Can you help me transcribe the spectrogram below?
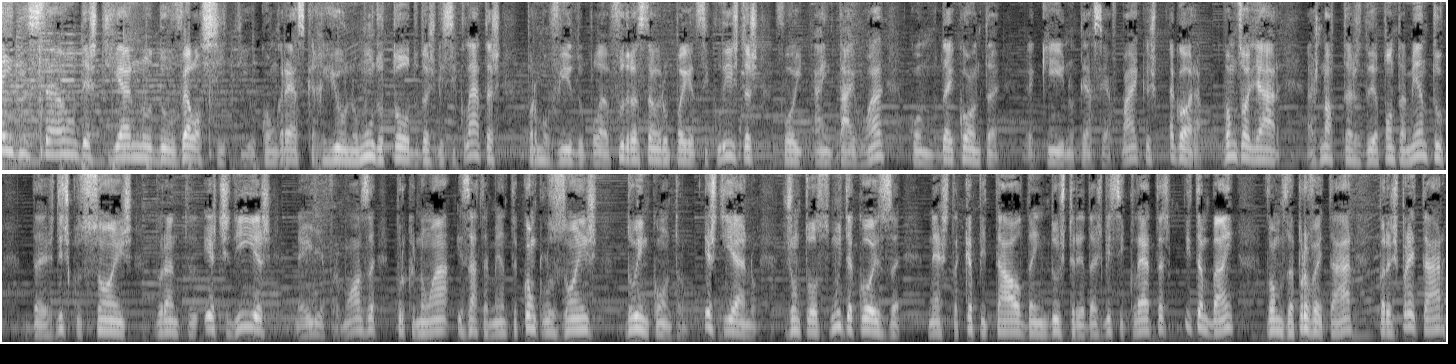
A edição deste ano do Velocity, o congresso que reúne o mundo todo das bicicletas, promovido pela Federação Europeia de Ciclistas, foi em Taiwan, como dei conta aqui no TSF Bikes. Agora, vamos olhar as notas de apontamento das discussões durante estes dias na Ilha Formosa, porque não há exatamente conclusões do encontro. Este ano juntou-se muita coisa nesta capital da indústria das bicicletas e também vamos aproveitar para espreitar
